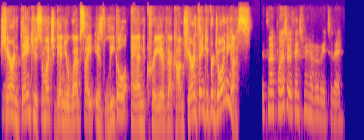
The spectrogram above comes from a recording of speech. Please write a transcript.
Sharon thank you so much. Again your website is legalandcreative.com sharon thank you for joining us. It's my pleasure. Thanks for having me today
